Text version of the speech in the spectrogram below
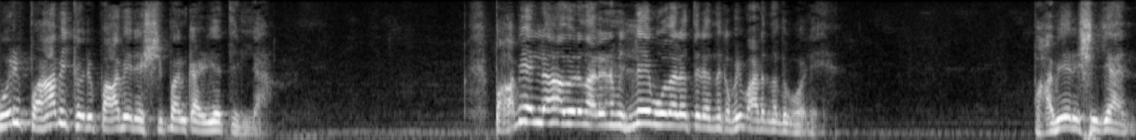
ഒരു പാവിക്കൊരു പാവിയെ രക്ഷിപ്പാൻ കഴിയത്തില്ല. പാപിയല്ലാതെ ഒരു നരനും ഇല്ലേ ഭൂതലത്തിൽ എന്ന് കവി പാടുന്നത് പോലെ. പാവിയെ രക്ഷിക്കാൻ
